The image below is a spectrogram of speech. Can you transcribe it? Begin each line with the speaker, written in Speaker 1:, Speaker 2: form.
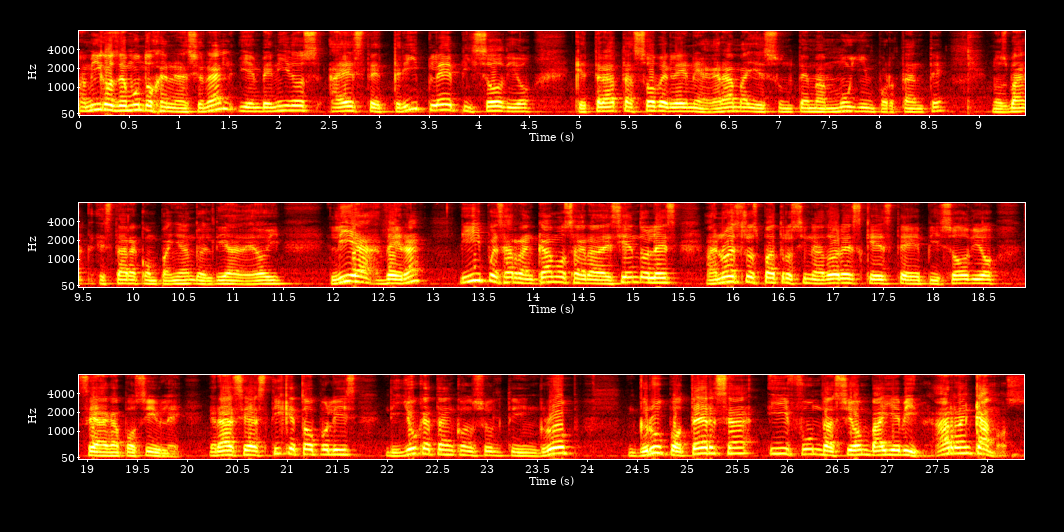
Speaker 1: Amigos de Mundo Generacional, bienvenidos a este triple episodio que trata sobre el enneagrama y es un tema muy importante. Nos va a estar acompañando el día de hoy Lía Vera. Y pues arrancamos agradeciéndoles a nuestros patrocinadores que este episodio se haga posible. Gracias Ticketopolis, The Yucatan Consulting Group, Grupo Terza y Fundación Valle Viv. Arrancamos.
